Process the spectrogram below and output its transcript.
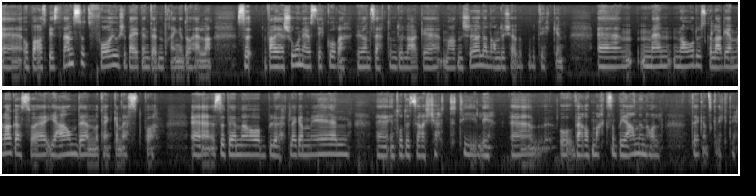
uh, og bare spiser den, så får jo ikke babyen det den trenger da heller. Så variasjon er jo stikkordet, uansett om du lager maten sjøl eller om du kjøper på butikken. Men når du skal lage hjemmelaga, så er jern det en må tenke mest på. Uh, så det med å bløtlegge mel, uh, introdusere kjøtt tidlig og være oppmerksom på jerninnhold, det er ganske viktig.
